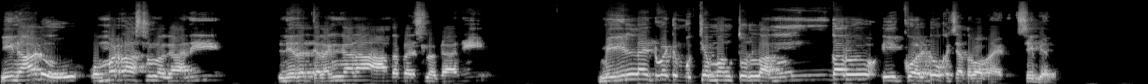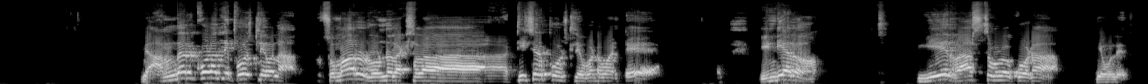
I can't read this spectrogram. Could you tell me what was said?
ఈనాడు ఉమ్మడి రాష్ట్రంలో కానీ లేదా తెలంగాణ ఆంధ్రప్రదేశ్లో కానీ మిగిలినటువంటి ముఖ్యమంత్రులు అందరూ ఈక్వల్ టు ఒక చంద్రబాబు నాయుడు సిబిఎన్ అందరు కూడా నీ పోస్టులు ఇవ్వాల? సుమారు రెండు లక్షల టీచర్ పోస్టులు ఇవ్వడం అంటే ఇండియాలో ఏ రాష్ట్రంలో కూడా ఇవ్వలేదు.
